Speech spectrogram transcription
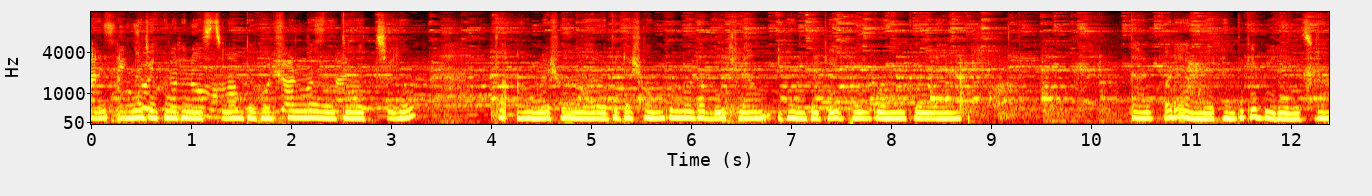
আর আমরা যখন এখানে এসেছিলাম তখন সন্ধ্যা আরতি হচ্ছিল। তো আমরা সন্ধ্যা আরতিটা সম্পূর্ণটা দেখলাম এখান থেকে ভোগ গ্রহণ করলাম। তারপরে আমরা এখান থেকে বেরিয়ে গেছিলাম।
